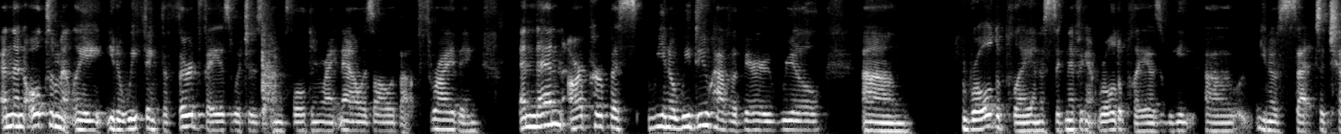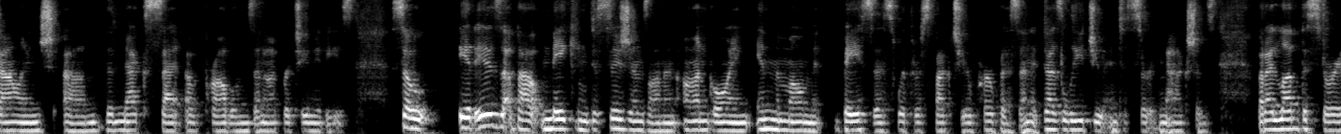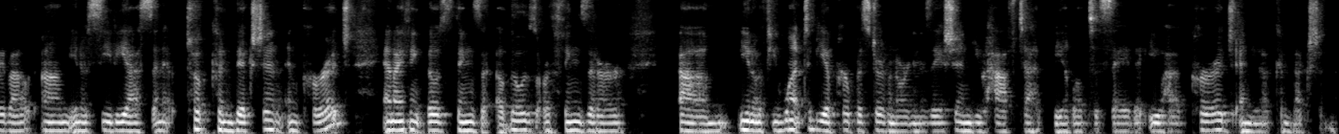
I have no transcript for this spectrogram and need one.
And then ultimately, you know, we think the third phase, which is unfolding right now, is all about thriving. And then our purpose, you know, we do have a very real um, role to play and a significant role to play as we, uh, you know, set to challenge um, the next set of problems and opportunities. So it is about making decisions on an ongoing in the moment basis with respect to your purpose and it does lead you into certain actions. But i love the story about um, you know cvs and it took conviction and courage. And i think those things those are things that are um, you know if you want to be a purpose driven organization you have to be able to say that you have courage and you have conviction.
